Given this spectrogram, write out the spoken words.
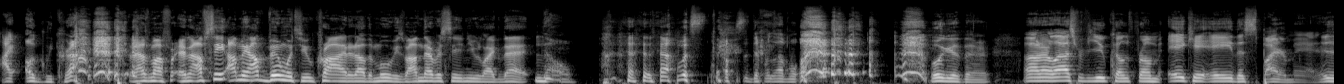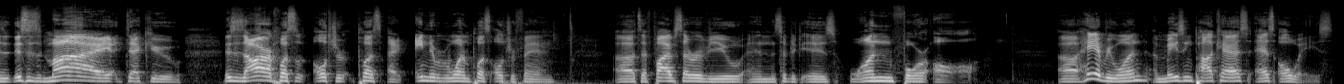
I ugly cry. That's my fr- and I've seen. I mean, I've been with you crying at other movies, but I've never seen you like that. no, that was that was a different level. we'll get there. And our last review comes from AKA the Spider Man. This, is- this is my Deku. This is our plus ultra plus uh, a number one plus ultra fan. Uh, it's a five star review, and the subject is one for all. Uh, hey everyone, amazing podcast as always.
